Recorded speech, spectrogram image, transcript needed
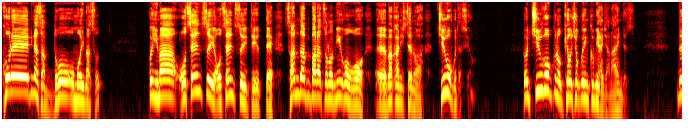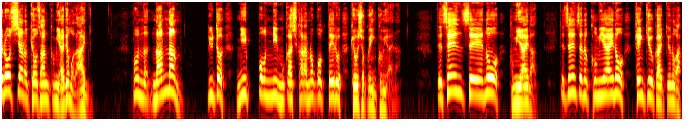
これ皆さんどう思います？これ今汚染水汚染水って言って散々パラその日本を、えー、バカにしてるのは中国ですよ。中国の教職員組合じゃないんです。でロシアの共産組合でもない。もうななんなん？って言うと日本に昔から残っている教職員組合なん。で先生の組合なん。で先生の組合の研究会っていうのが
